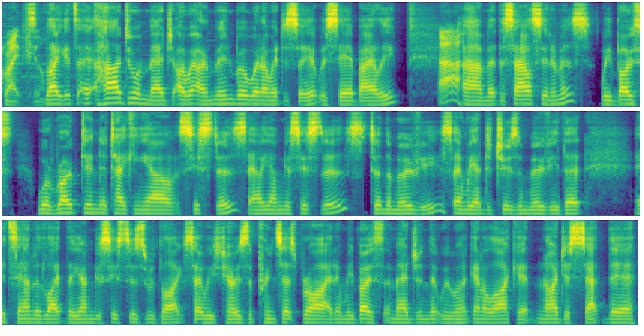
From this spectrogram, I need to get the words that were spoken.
Great film. Like it's uh, hard to imagine. I, I remember when I went to see it with Sarah Bailey ah, um, at the Sale Cinemas. We both were roped into taking our sisters, our younger sisters, to the movies, and we had to choose a movie that it sounded like the younger sisters would like. So we chose The Princess Bride, and we both imagined that we weren't going to like it. And I just sat there,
